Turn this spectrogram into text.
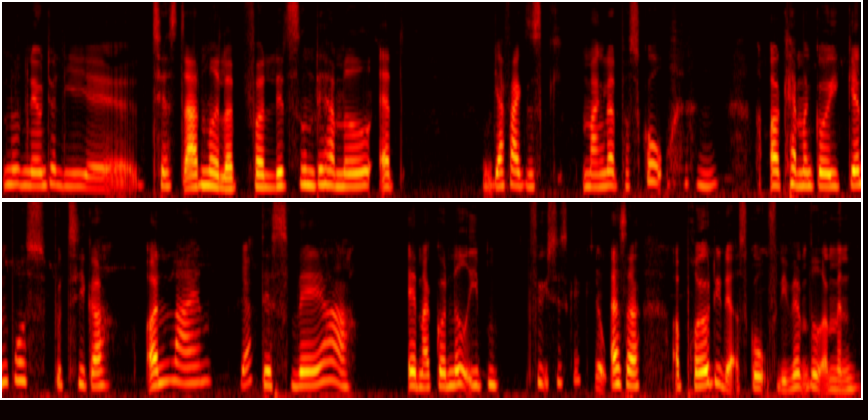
nu nævnte jeg lige øh, til at starte med, eller for lidt siden det her med, at jeg faktisk mangler et par sko. Mm. Og kan man gå i genbrugsbutikker online, Ja. det er sværere end at gå ned i dem fysisk, ikke? Jo. Altså at prøve de der sko, fordi hvem ved, om man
